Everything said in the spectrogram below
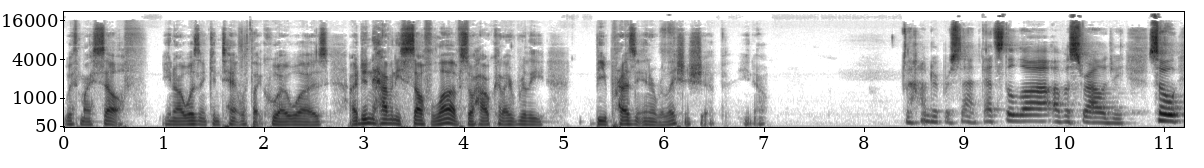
with myself. You know, I wasn't content with like who I was. I didn't have any self love. So how could I really be present in a relationship? You know, 100%. That's the law of astrology. So,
